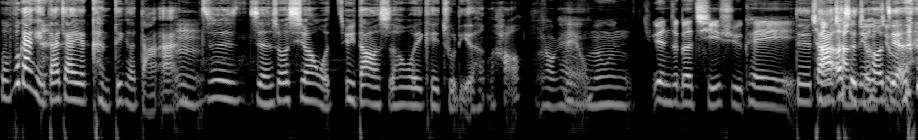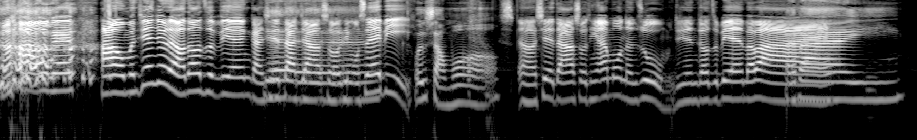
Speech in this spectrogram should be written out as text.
我不敢给大家一个肯定的答案，嗯，就是只能说希望我遇到的时候，我也可以处理的很好。OK，我们愿这个期许可以对，大家二十年后见。OK，好，我们今天就聊到这边，感谢大家的收听，我是 Abby，我是小莫，呃，谢谢大家收听爱莫能助，我们今天就到这边，拜拜，拜拜。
